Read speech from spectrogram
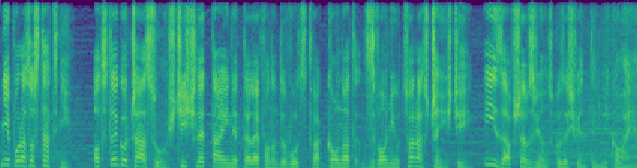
Nie po raz ostatni. Od tego czasu ściśle tajny telefon dowództwa Konad dzwonił coraz częściej i zawsze w związku ze świętym Mikołajem.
